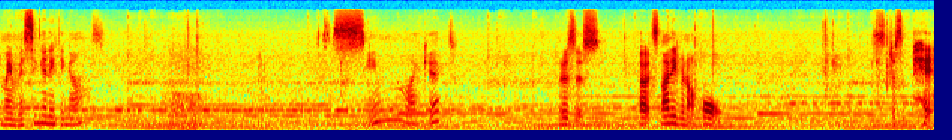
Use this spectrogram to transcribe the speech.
Am I missing anything else? Doesn't seem like it. What is this? Oh, it's not even a hole. It's just a pit.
